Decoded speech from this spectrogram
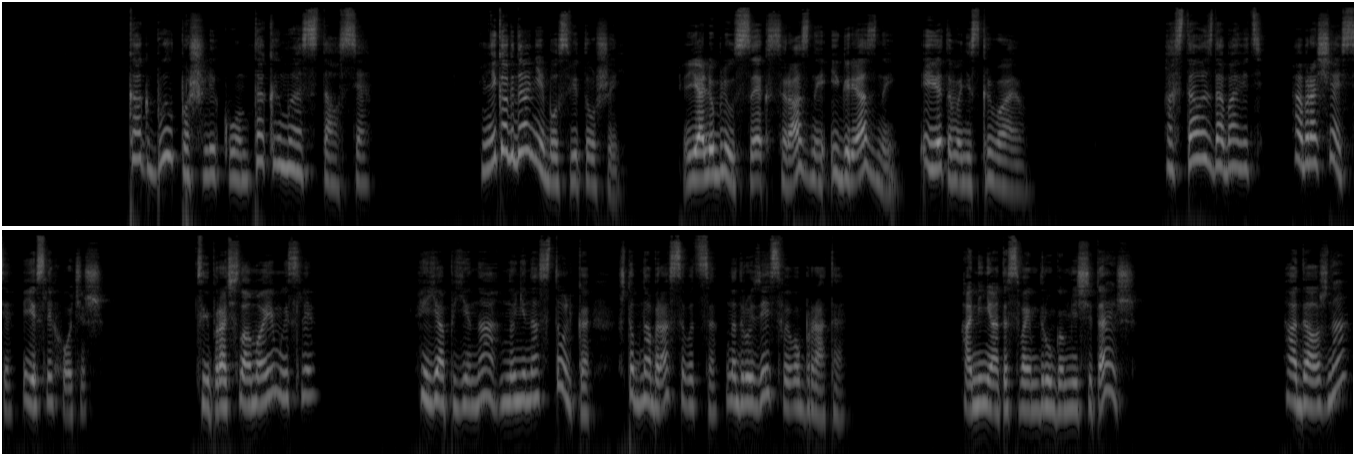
«Как был пошляком, так и мы остался». «Никогда не был святошей. Я люблю секс разный и грязный, и этого не скрываю». «Осталось добавить «обращайся, если хочешь». «Ты прочла мои мысли». «Я пьяна, но не настолько, чтобы набрасываться на друзей своего брата». А меня ты своим другом не считаешь? А должна?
